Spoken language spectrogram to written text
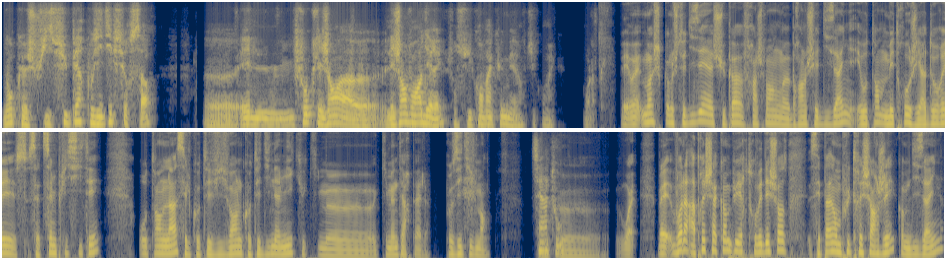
Donc euh, je suis super positif sur ça. Euh, et il faut que les gens, euh, les gens vont adhérer. J'en suis convaincu, mais alors, je suis convaincu. Mais ouais, moi, comme je te disais, hein, je suis pas franchement branché design. Et autant Métro, j'ai adoré cette simplicité. Autant là, c'est le côté vivant, le côté dynamique qui me qui m'interpelle positivement. C'est un tout. euh, ouais. Mais voilà. Après, chacun peut y retrouver des choses. C'est pas non plus très chargé comme design.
